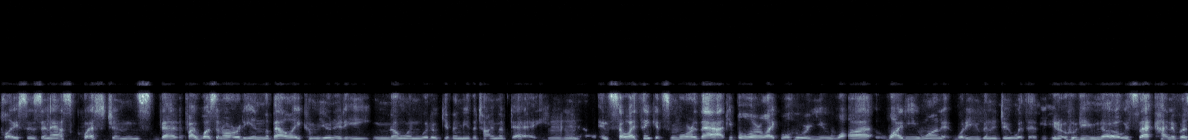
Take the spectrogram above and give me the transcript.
places and ask questions that if i wasn't already in the ballet community no one would have given me the time of day mm-hmm. you know? and so i think it's more that people are like well who are you? Why why do you want it? What are you going to do with it? You know who do you know? It's that kind of a,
